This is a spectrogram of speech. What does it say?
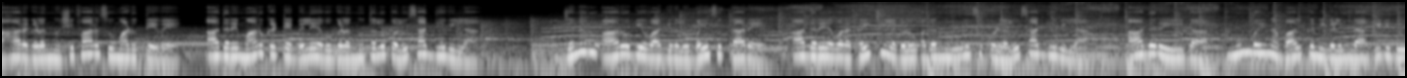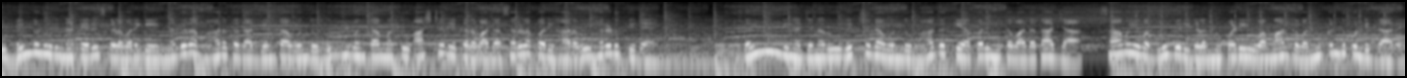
ಆಹಾರಗಳನ್ನು ಶಿಫಾರಸು ಮಾಡುತ್ತೇವೆ, ಆದರೆ ಮಾರುಕಟ್ಟೆ ಬೆಲೆ ಅವುಗಳನ್ನು ತಲುಪಲು ಸಾಧ್ಯವಿಲ್ಲ. ಜನರು ಆರೋಗ್ಯವಾಗಿರಲು ಬಯಸುತ್ತಾರೆ, ಆದರೆ ಅವರ ಕೈಚೀಲಗಳು ಅದನ್ನು ಉಳಿಸಿಕೊಳ್ಳಲು ಸಾಧ್ಯವಿಲ್ಲ. ಆದರೆ ಈಗ ಮುಂಬೈನ ಬಾಲ್ಕನಿಗಳಿಂದ ಹಿಡಿದು ಬೆಂಗಳೂರಿನ ಟೆರೆಸ್ಗಳವರೆಗೆ ನಗರ ಭಾರತದಾದ್ಯಂತ ಒಂದು ಬುದ್ಧಿವಂತ ಮತ್ತು ಆಶ್ಚರ್ಯಕರವಾದ ಸರಳ ಪರಿಹಾರವು ಹರಡುತ್ತಿದೆ. ದೈನಂದಿನ ಜನರು ವೆಚ್ಚದ ಒಂದು ಭಾಗಕ್ಕೆ ಅಪರಿಮಿತವಾದ ತಾಜಾ, ಸಾವಯವ ಬ್ಲೂಬೆರಿಗಳನ್ನು ಪಡೆಯುವ ಮಾರ್ಗವನ್ನು ಕಂಡುಕೊಂಡಿದ್ದಾರೆ.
